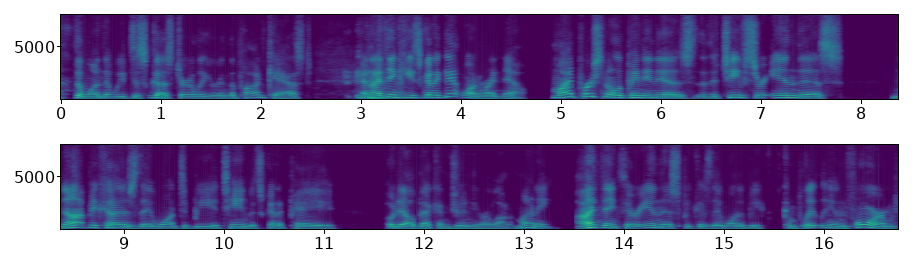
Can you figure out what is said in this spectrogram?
the one that we discussed earlier in the podcast and I think he's going to get one right now. My personal opinion is that the Chiefs are in this not because they want to be a team that's going to pay Odell Beckham Jr. a lot of money. I think they're in this because they want to be completely informed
